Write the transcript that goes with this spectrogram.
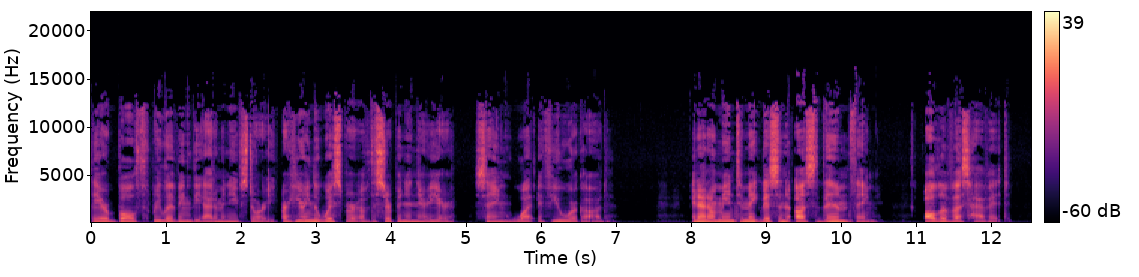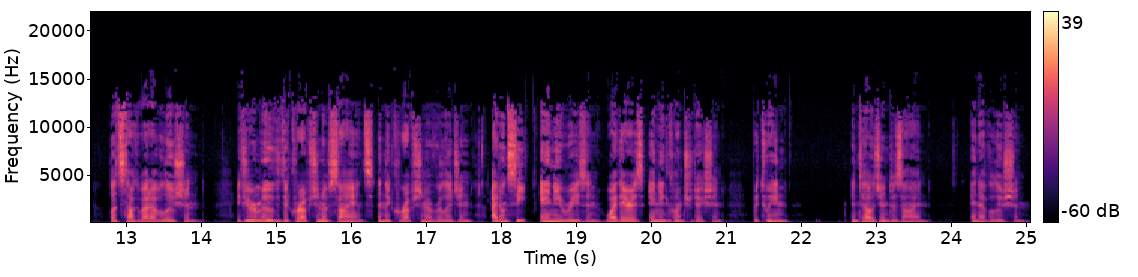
they are both reliving the Adam and Eve story, are hearing the whisper of the serpent in their ear, saying, What if you were God? And I don't mean to make this an us them thing. All of us have it. Let's talk about evolution. If you remove the corruption of science and the corruption of religion, I don't see any reason why there is any contradiction between intelligent design and evolution.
